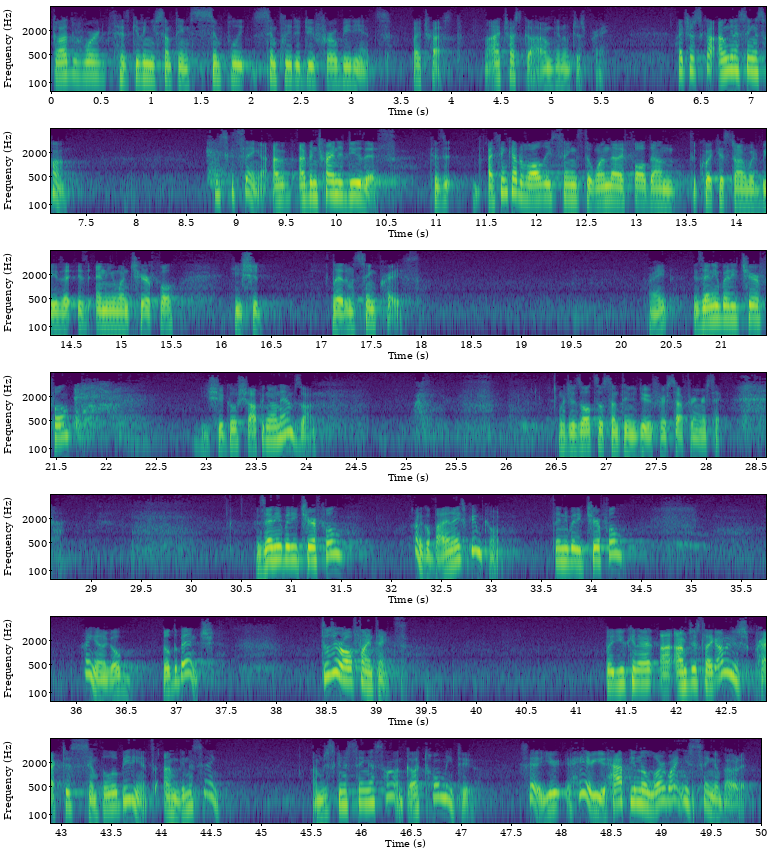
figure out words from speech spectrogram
God's word has given you something simply, simply to do for obedience by trust. I trust God. I'm going to just pray. I trust God. I'm going to sing a song. Let's sing. I've, I've been trying to do this because I think out of all these things, the one that I fall down the quickest on would be that is anyone cheerful? He should let him sing praise. Right? Is anybody cheerful? You should go shopping on Amazon. Which is also something to do if you're suffering or sick. Is anybody cheerful? I'm going to go buy an ice cream cone. Is anybody cheerful? I'm going to go build a bench. Those are all fine things. But you can, I'm just like, I'm going to just practice simple obedience. I'm going to sing. I'm just going to sing a song. God told me to. Say, Hey, are you happy in the Lord? Why don't you sing about it?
